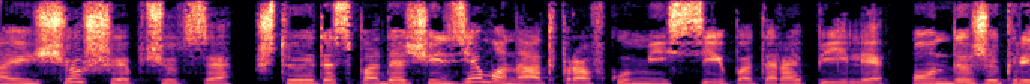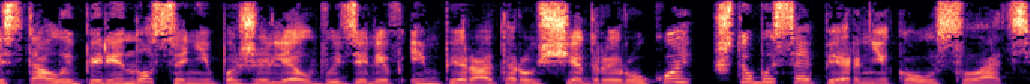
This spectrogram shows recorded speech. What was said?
А еще шепчутся, что это с подачи демона отправку миссии поторопили. Он даже кристаллы переноса не пожалел, выделив императору щедрой рукой, чтобы соперника услать.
